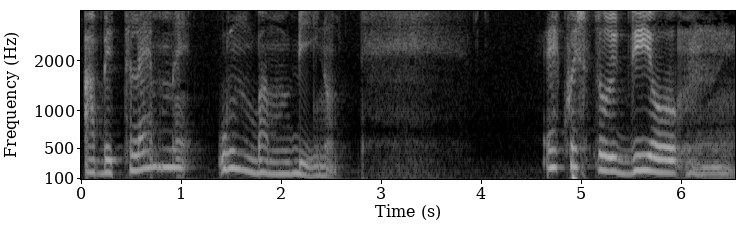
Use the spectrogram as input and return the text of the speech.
a Betlemme un bambino. È questo il Dio mm,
